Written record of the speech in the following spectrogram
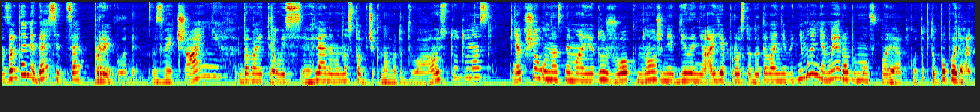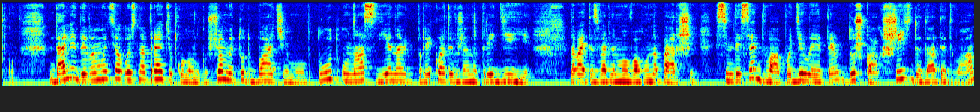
Е, Завдання 10 це приклади. Звичайні. Давайте ось глянемо на стопчик номер 2 Ось тут у нас. Якщо у нас немає дужок, множення, ділення, а є просто додавання віднімання, ми робимо в порядку, тобто по порядку. Далі дивимося ось на третю колонку. Що ми тут бачимо? Тут у нас є навіть приклади вже на три дії. Давайте звернемо увагу на перший. 72 поділити в дужках 6 додати 2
